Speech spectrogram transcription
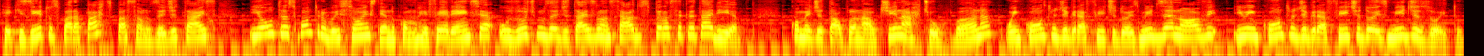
requisitos para participação nos editais e outras contribuições, tendo como referência os últimos editais lançados pela Secretaria, como edital Planaltina Arte Urbana, o Encontro de Grafite 2019 e o Encontro de Grafite 2018.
